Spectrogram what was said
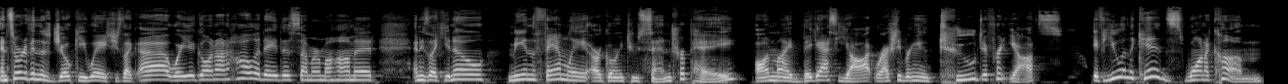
and sort of in this jokey way, she's like, "Ah, where you going on holiday this summer, Muhammad?" And he's like, "You know, me and the family are going to Saint Tropez on my big ass yacht. We're actually bringing two different yachts. If you and the kids want to come,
